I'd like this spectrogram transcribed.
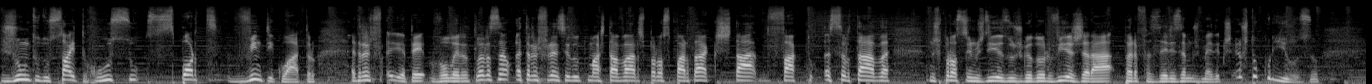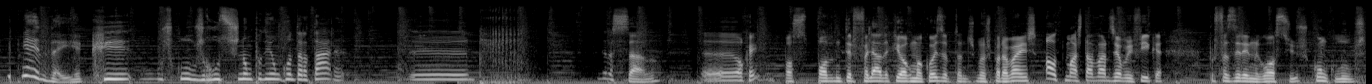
junto do site russo Sport 24. A Até vou ler a declaração. A transferência do Tomás Tavares para o Spartak está de facto acertada. Nos próximos dias o jogador viajará para fazer exames médicos. Eu estou curioso eu tinha a ideia que os clubes russos não podiam contratar. Uh, engraçado. Uh, ok, pode-me ter falhado aqui alguma coisa, portanto, os meus parabéns ao Tomás Tavares e ao Benfica por fazerem negócios com clubes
